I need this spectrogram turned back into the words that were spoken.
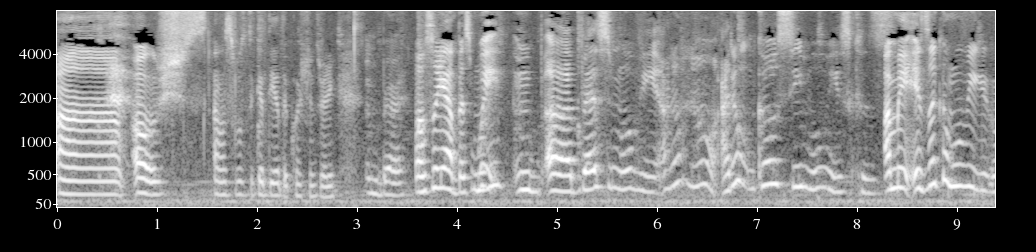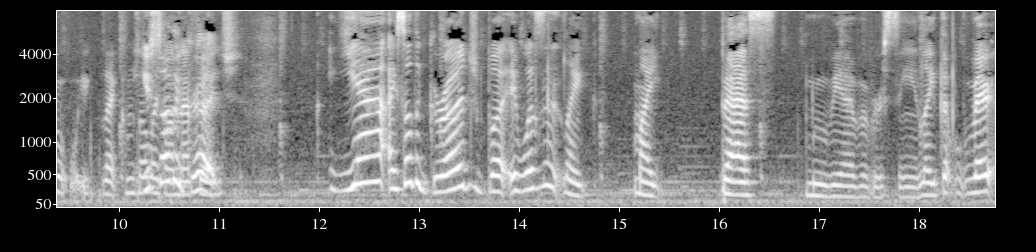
Um. Oh, sh- I was supposed to get the other questions ready. Bruh. Also, yeah, best movie. Wait, mm, uh, best movie? I don't know. I don't go see movies because I mean, it's like a movie that comes out you like saw on The Netflix. Grudge. Yeah, I saw The Grudge, but it wasn't like my best movie I've ever seen. Like the very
